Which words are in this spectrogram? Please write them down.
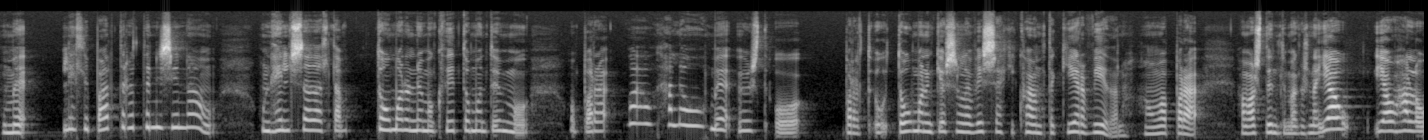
hún með litli barnröttinni sína og hún heilsaði alltaf dómarunum og kviðdómandum og, og bara wow, halló með, veist, og bara dómarun gjörsanlega vissi ekki hvað hann það gera við hana. Hann var bara, hann var stundum eitthvað svona já, já, halló,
